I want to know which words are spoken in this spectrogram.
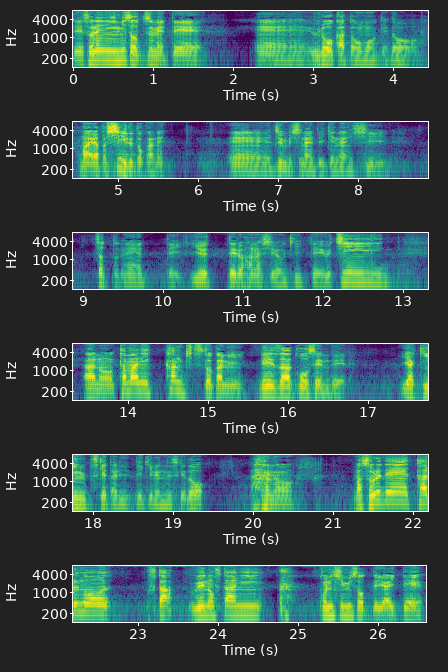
で、それに味噌詰めて、えー、売ろうかと思うけど、まあやっぱシールとかね、えー準備しないといけないし、ちょっとね、って言ってる話を聞いて、うち、あの、たまに柑橘とかにレーザー光線で夜勤つけたりできるんですけど、あの、まあ、それで樽の蓋上の蓋に小西味噌って焼いて、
